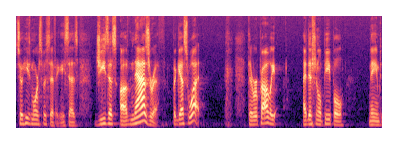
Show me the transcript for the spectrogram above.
So he's more specific. He says, Jesus of Nazareth. But guess what? There were probably additional people named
